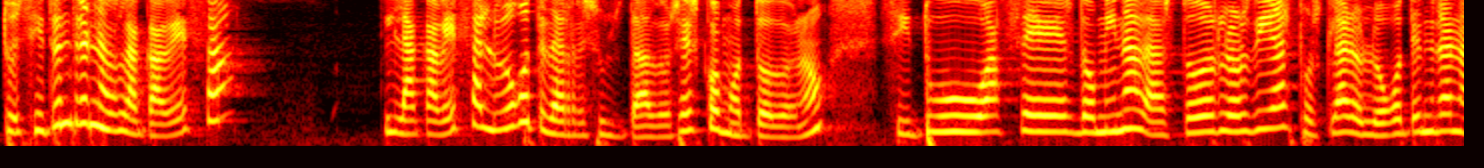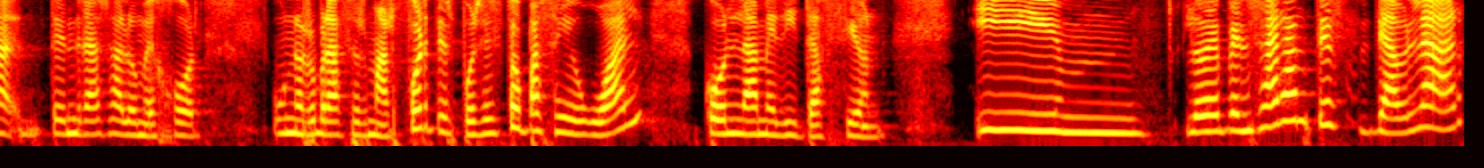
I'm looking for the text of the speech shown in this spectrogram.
tú, si tú entrenas la cabeza, la cabeza luego te da resultados. Es como todo, ¿no? Si tú haces dominadas todos los días, pues claro, luego tendrás a lo mejor unos brazos más fuertes. Pues esto pasa igual con la meditación. Y mm, lo de pensar antes de hablar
